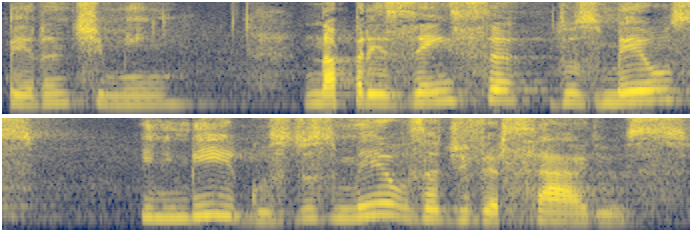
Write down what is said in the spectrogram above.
perante mim, na presença dos meus inimigos, dos meus adversários.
